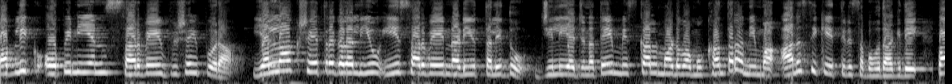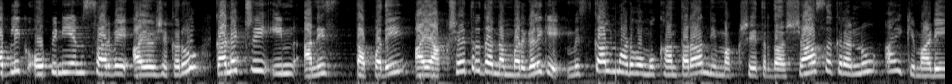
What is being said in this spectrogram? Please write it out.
Public opinion survey Vijayapura. ಎಲ್ಲಾ ಕ್ಷೇತ್ರಗಳಲ್ಲಿಯೂ ಈ ಸರ್ವೆ ನಡೆಯುತ್ತಲಿದ್ದು, ಜಿಲ್ಲೆಯ ಜನತೆ ಮಿಸ್ ಕಾಲ್ ಮಾಡುವ ಮುಖಾಂತರ ನಿಮ್ಮ ಅನಿಸಿಕೆ ತಿಳಿಸಬಹುದಾಗಿದೆ. ಪಬ್ಲಿಕ್ ಒಪಿನಿಯನ್ ಸರ್ವೆ ಆಯೋಜಕರು ಕನೆಕ್ಟ್ರಿ ಇನ್ ಅನಿಸ್ ತಪ್ಪದೆ ಆಯಾ ಕ್ಷೇತ್ರದ ನಂಬರ್ಗಳಿಗೆ ಮಿಸ್ ಕಾಲ್ ಮಾಡುವ ಮುಖಾಂತರ ನಿಮ್ಮ ಕ್ಷೇತ್ರದ ಶಾಸಕರನ್ನು ಆಯ್ಕೆ ಮಾಡಿ.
